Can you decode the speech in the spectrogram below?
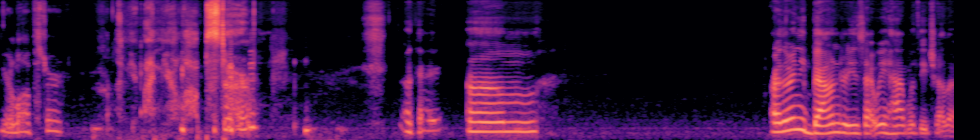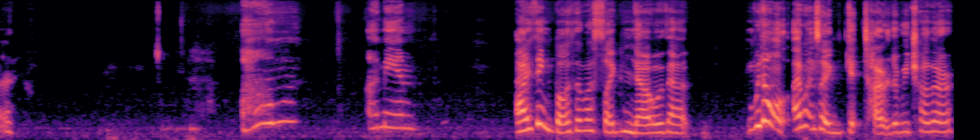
Your lobster. I'm your, I'm your lobster. Okay. Um Are there any boundaries that we have with each other? um, I mean, I think both of us like know that we don't. I wouldn't say get tired of each other,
